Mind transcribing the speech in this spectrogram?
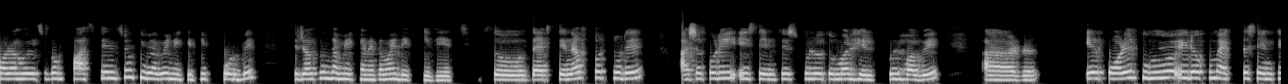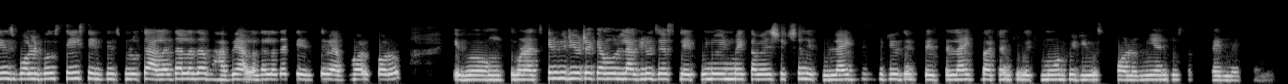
করা হয়েছে, এবং ফার্স্ট টেন্সেও কীভাবে নেগেটিভ করবে, সেটাও কিন্তু আমি এখানে তোমায় দেখিয়ে দিয়েছি। So that's enough for today আশা করি এই সেন্টেন্সগুলো তোমার হেল্পফুল হবে। আর এরপরে তুমিও এরকম একটা সেন্টেন্স বলো এবং সেই সেন্টেন্স গুলোকে আলাদা আলাদা ভাবে, আলাদা আলাদা টেন্সে ব্যবহার করো। এবং তোমার আজকের ভিডিওটা কেমন লাগল just let me know in my comment section if you like this video then press the like button to get more videos follow me and to subscribe my channel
